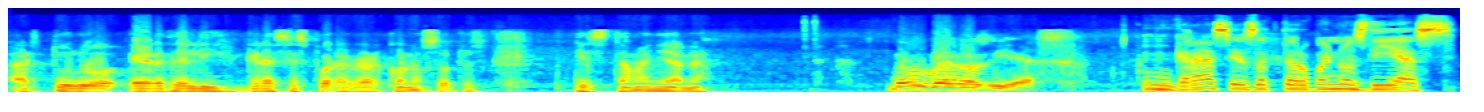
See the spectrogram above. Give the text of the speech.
Arturo Erdeli, gracias por hablar con nosotros esta mañana. Muy buenos días. Gracias, doctor. Buenos días.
